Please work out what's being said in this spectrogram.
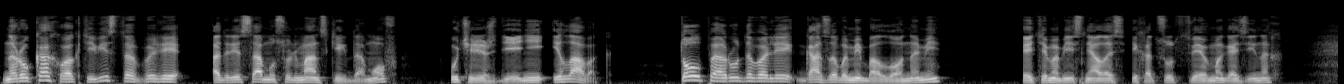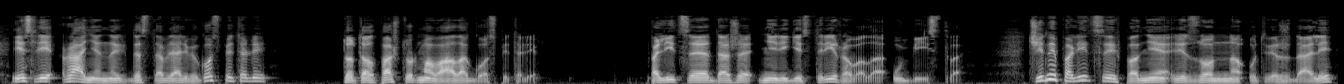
На руках у активистов были адреса мусульманских домов, учреждений и лавок. Толпы орудовали газовыми баллонами, этим объяснялось их отсутствие в магазинах. Если раненых доставляли в госпитали, то толпа штурмовала госпитали. Полиция даже не регистрировала убийства. Чины полиции вполне резонно утверждали,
